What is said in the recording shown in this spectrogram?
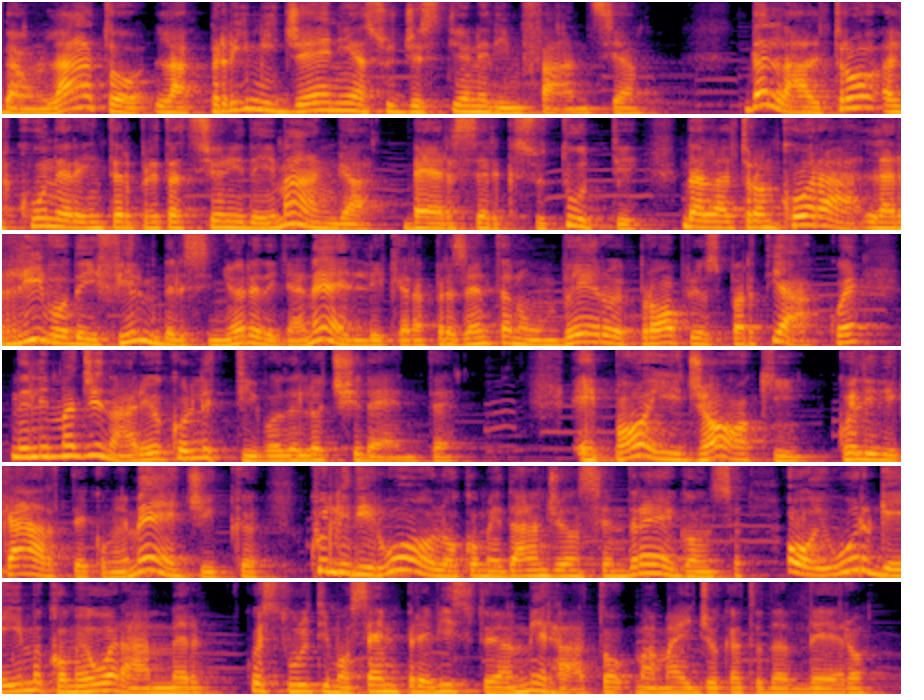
Da un lato la primigenia suggestione d'infanzia, dall'altro alcune reinterpretazioni dei manga, Berserk su tutti, dall'altro ancora l'arrivo dei film del Signore degli Anelli che rappresentano un vero e proprio spartiacque nell'immaginario collettivo dell'Occidente. E poi i giochi, quelli di carte come Magic, quelli di ruolo come Dungeons and Dragons o i wargame come Warhammer, quest'ultimo sempre visto e ammirato ma mai giocato davvero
